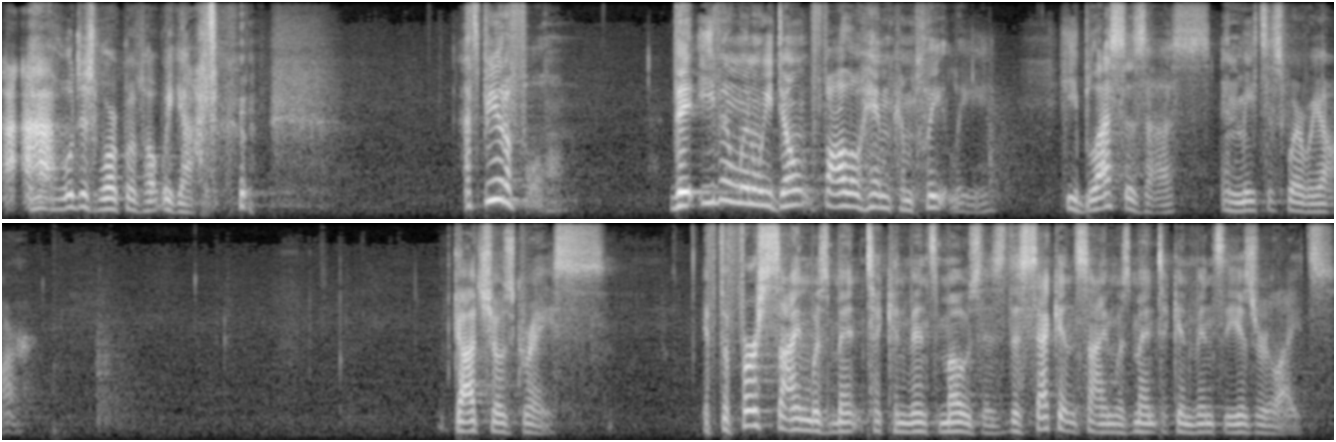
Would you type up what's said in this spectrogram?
uh, uh, we'll just work with what we got. That's beautiful. That even when we don't follow him completely, he blesses us and meets us where we are. God shows grace. If the first sign was meant to convince Moses, the second sign was meant to convince the Israelites.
